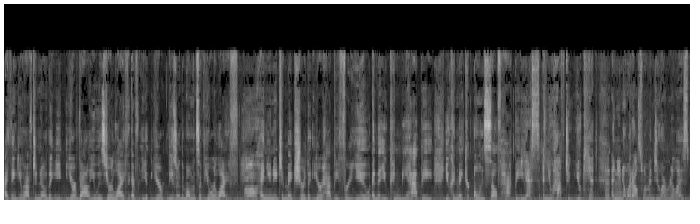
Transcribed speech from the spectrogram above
I think you have to know that y- your value is your life. Every, your these are the moments of your life, and you need to make sure that you're happy for you and that you can be happy You can make your own self happy. Yes, and you have to. You can't. And you know what else women do? I realized,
